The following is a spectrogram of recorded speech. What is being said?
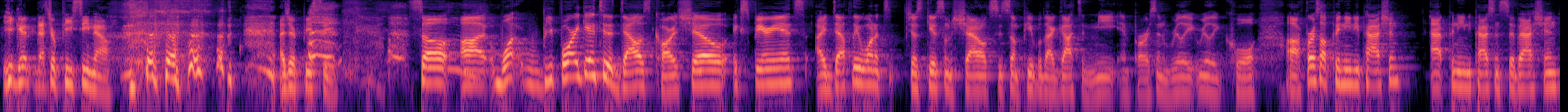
You get that's your PC now. that's your PC. So, uh, what before I get into the Dallas Card Show experience, I definitely wanted to just give some shout outs to some people that I got to meet in person. Really, really cool. Uh, first off, Panini Passion at Panini Passion Sebastian.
